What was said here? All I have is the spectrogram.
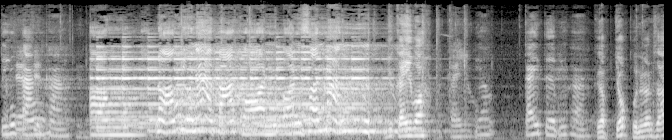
ตึงตังค่ะตองน้องอยู่หน้าป่าก่อนอ่อนซ้อนมัน อยู่ไกลบ่ใจอยู่เดี๋ยวไกลเติบอยู่ค่ะ เกือบจบผุนกันซะ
